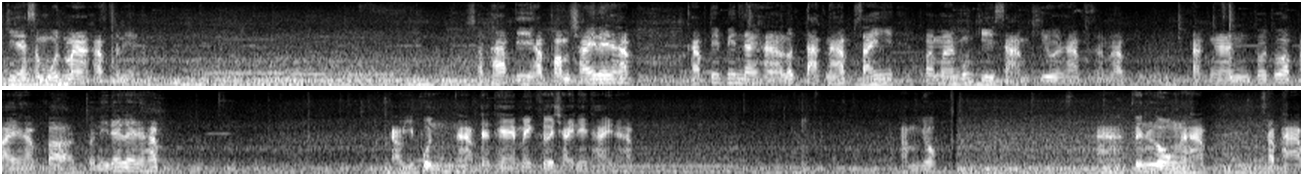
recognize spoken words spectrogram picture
เกียร์สมูทมากครับตัวนี้ สภาพดีครับพร้อมใช้เลยนะครับ ครับพี่ปินได้หารถตักนะครับ ไซส์ประมาณมุ้งกี่3คิวนะครับสำหรับ ตักงานทั่ว ๆ ไปครับ ก็ตัวนี้ได้เลยนะครับ เก่าญี่ปุ่นนะครับ แต่แท้ไม่เคยใช้ในไทยนะครับปั๊มยก อ่าขึ้นลงนะครับ สภาพ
